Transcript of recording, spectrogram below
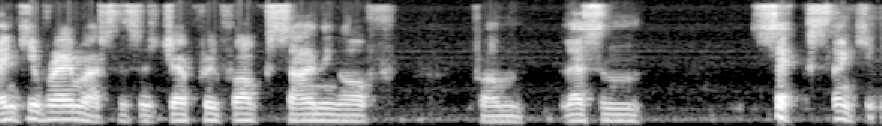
Thank you very much. This is Geoffrey Fox signing off from lesson six. Thank you.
